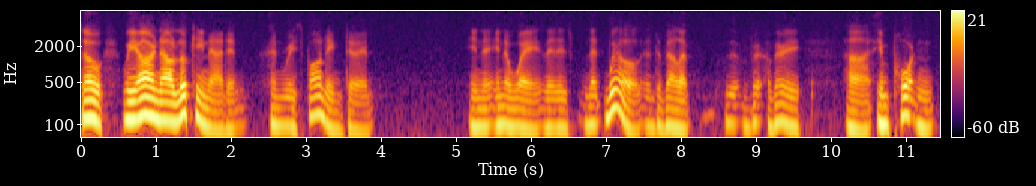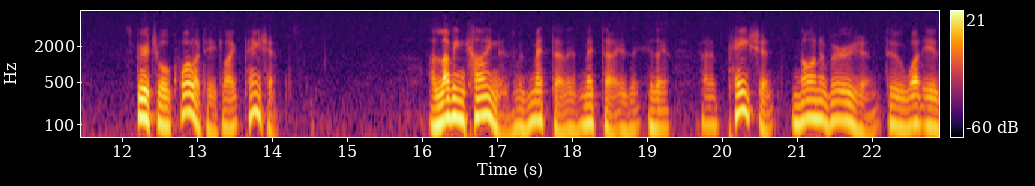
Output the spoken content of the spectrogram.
So we are now looking at it and responding to it in a, in a way that is that will develop a very uh, important spiritual qualities like patience, a loving kindness with metta. Metta is a, is a kind of patience, non-aversion to what is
